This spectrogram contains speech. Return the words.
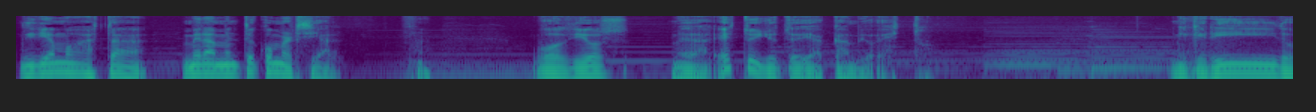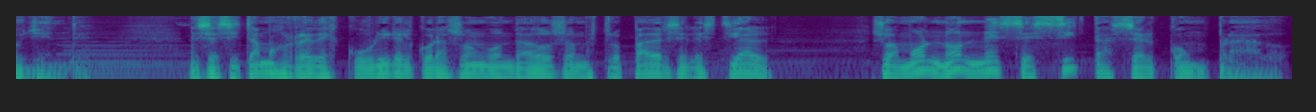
diríamos, hasta meramente comercial. Vos Dios me das esto y yo te doy a cambio esto. Mi querido oyente, necesitamos redescubrir el corazón bondadoso de nuestro Padre Celestial. Su amor no necesita ser comprado.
